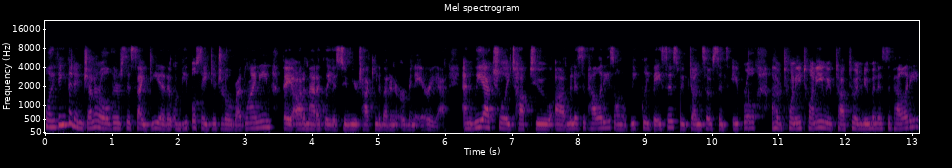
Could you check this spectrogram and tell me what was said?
Well, I think that in general, there's this idea that when people say digital redlining, they automatically assume you're talking about an urban area. And we actually talk to uh, municipalities on a weekly basis. We've done so since April of 2020. We've talked to a new municipality.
